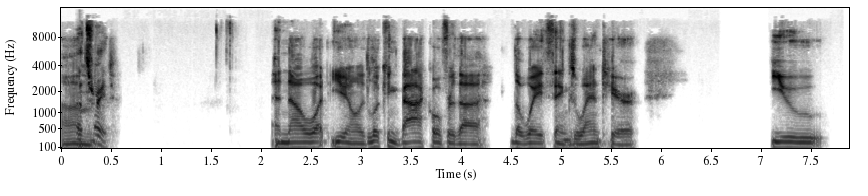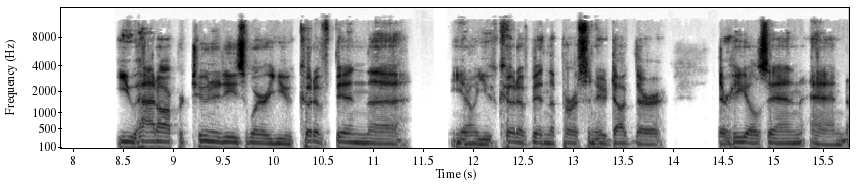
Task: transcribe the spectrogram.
Um, That's right. And now, what you know, looking back over the the way things went here, you you had opportunities where you could have been the you know you could have been the person who dug their their heels in and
